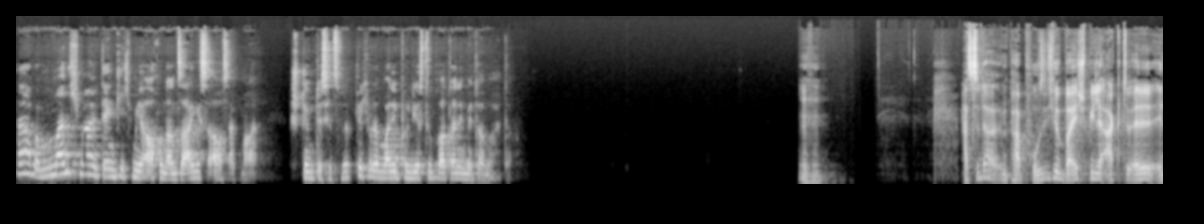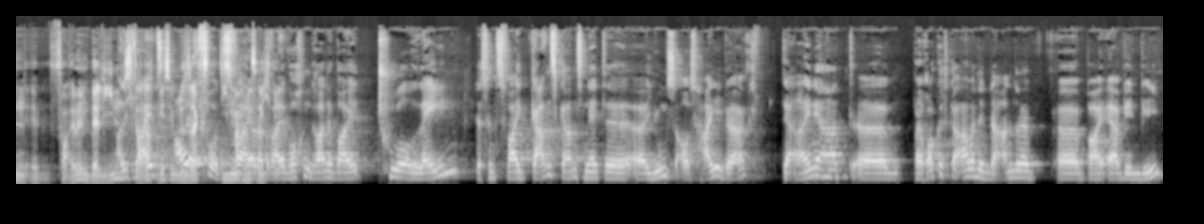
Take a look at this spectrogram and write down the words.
Aber manchmal denke ich mir auch, und dann sage ich es auch, sag mal, stimmt das jetzt wirklich oder manipulierst du gerade deine Mitarbeiter? Mhm. Hast du da ein paar positive Beispiele aktuell, in, in vor allem in Berlin, also ich war jetzt auch sagst, vor zwei oder drei Wochen gerade bei Tour Lane. Das sind zwei ganz, ganz nette äh, Jungs aus Heidelberg. Der eine hat äh, bei Rocket gearbeitet, der andere äh, bei Airbnb,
